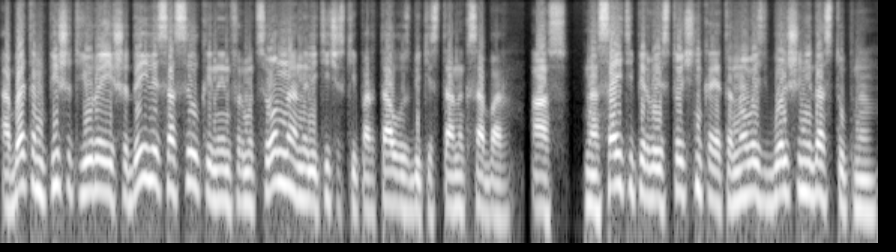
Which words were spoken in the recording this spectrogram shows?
Об этом пишет Юра Дейли со ссылкой на информационно-аналитический портал Узбекистана Ксабар. АС. На сайте первоисточника эта новость больше недоступна.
